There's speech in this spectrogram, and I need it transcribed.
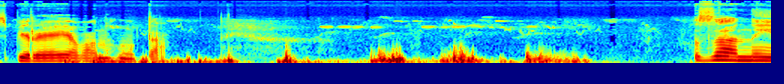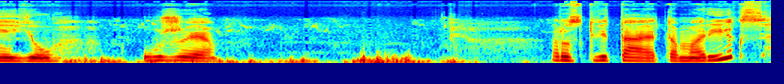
спірея вангута. За нею уже розквітає тамарікс,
